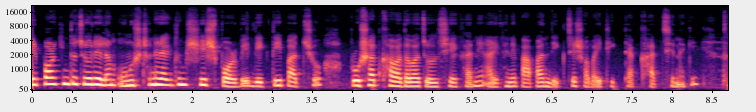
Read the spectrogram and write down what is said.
এরপর কিন্তু চলে এলাম অনুষ্ঠানের একদম শেষ পর্বে। দেখতেই পাচ্ছ, প্রসাদ খাওয়া দাওয়া চলছে এখানে, আর এখানে পাপান দেখছে সবাই ঠিকঠাক খাচ্ছে নাকি। তো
